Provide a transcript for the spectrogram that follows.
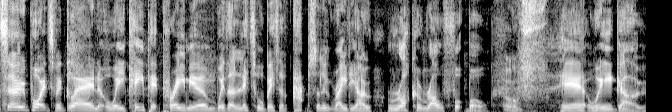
two points for Glenn. We keep it premium with a little bit of absolute radio rock and roll football. Oof. Here we go.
